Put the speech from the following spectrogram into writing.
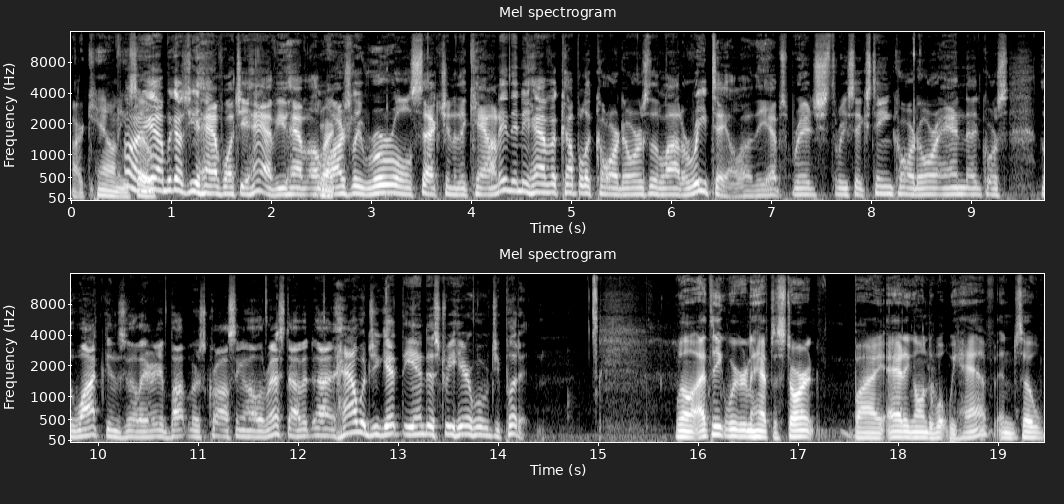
our county. Oh, so, yeah, because you have what you have. You have a right. largely rural section of the county. Then you have a couple of corridors with a lot of retail, uh, the Epps Bridge 316 corridor, and of course the Watkinsville area, Butler's Crossing, all the rest of it. Uh, how would you get the industry here? Where would you put it? Well, I think we're going to have to start by adding on to what we have, and so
